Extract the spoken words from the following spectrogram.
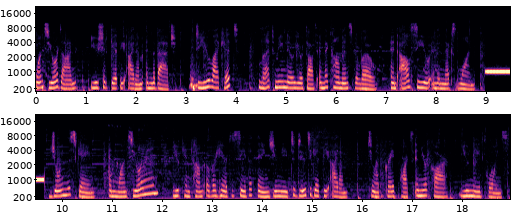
Once you're done, you should get the item and the badge. Do you like it? Let me know your thoughts in the comments below, and I'll see you in the next one. Join this game, and once you're in, you can come over here to see the things you need to do to get the item. To upgrade parts in your car, you need coins.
